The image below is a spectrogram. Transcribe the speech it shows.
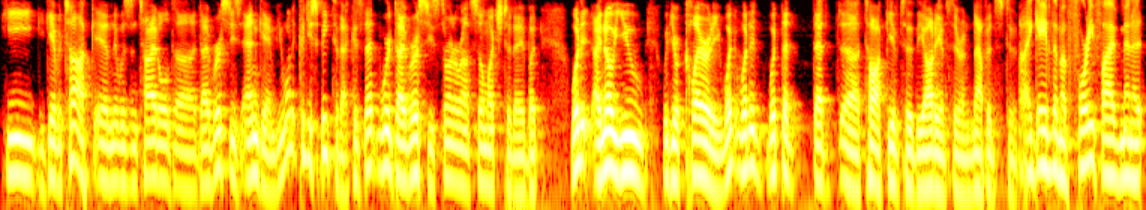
he gave a talk, and it was entitled uh, "Diversity's Endgame." You want to, could you speak to that? Because that word diversity is thrown around so much today, but what did, I know you with your clarity. What what did what that that uh, talk give to the audience there in Napa Institute? I gave them a 45 minute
